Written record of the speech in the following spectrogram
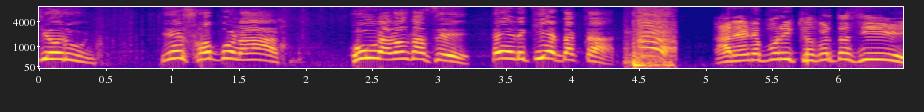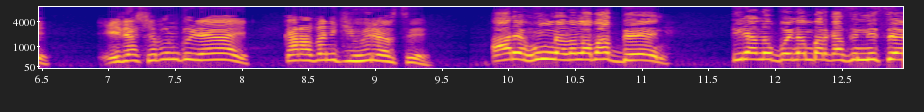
কি হরুন এ সব না হুং নাডল আছে এই এটা কি এর ডাক্তার? আর এটা পরীক্ষা করতেছি এটা সেবন করে কারা জানি কি হয়ে আসছে। আরে হুং নাডলা বাদ দেন তিরানব্বই নাম্বার গাছের নিচে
